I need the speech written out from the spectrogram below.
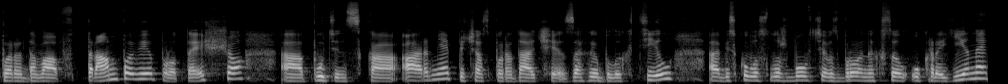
передавав Трампові про те, що е, путінська армія під час передачі загиблих тіл військовослужбовців збройних сил України.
